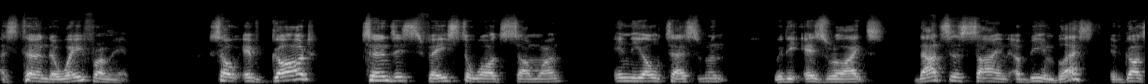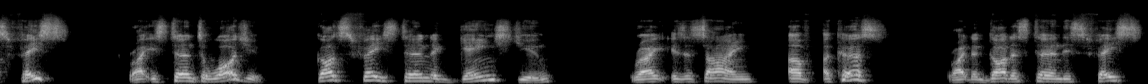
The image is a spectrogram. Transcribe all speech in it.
has turned away from him. So if God turns his face towards someone in the Old Testament with the Israelites, that's a sign of being blessed. If God's face, right, is turned towards you, God's face turned against you, right, is a sign of a curse, right? That God has turned his face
